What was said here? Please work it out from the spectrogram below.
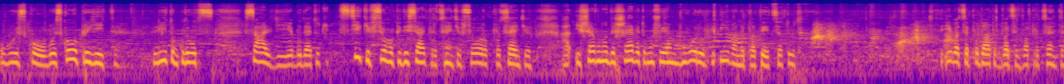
Обов'язково, обов'язково приїдьте. Літом, коли от сальдії буде, то тут стільки всього 50%, 40%. А і ще воно дешеве, тому що я вам говорю, Іва не платиться тут. Іва це податок 22%.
